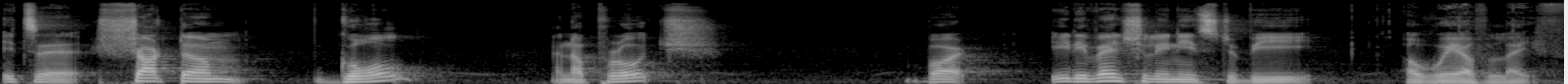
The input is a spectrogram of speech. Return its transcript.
it's a short term goal, an approach, but it eventually needs to be a way of life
